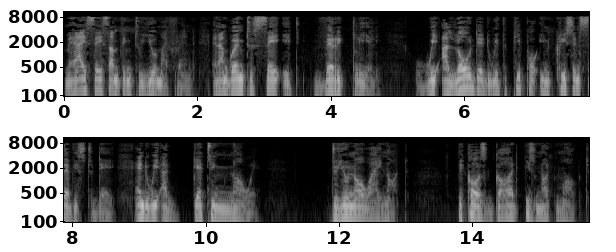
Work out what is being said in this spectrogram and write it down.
May I say something to you, my friend? And I'm going to say it very clearly. We are loaded with people in Christian service today and we are getting nowhere. Do you know why not? Because God is not mocked.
